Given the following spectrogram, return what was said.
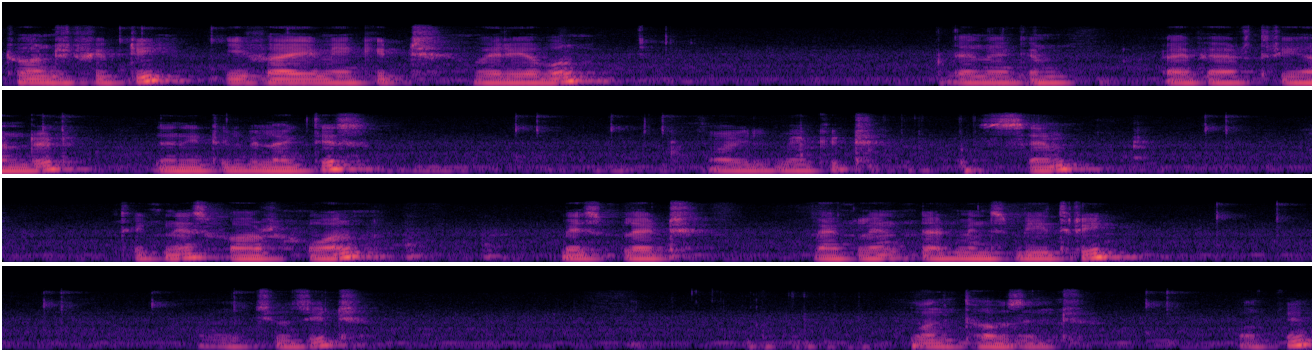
250 if I make it variable then I can type here 300 then it will be like this. I will make it same thickness for wall. Base plate back length that means B3 I'll choose it. 1000 okay.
